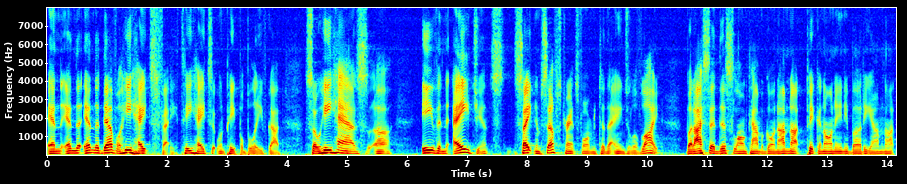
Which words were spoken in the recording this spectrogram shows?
and and the and the devil, he hates faith. He hates it when people believe God. So he has uh, even agents. Satan himself is transformed into the angel of light but I said this a long time ago, and I'm not picking on anybody. I'm not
